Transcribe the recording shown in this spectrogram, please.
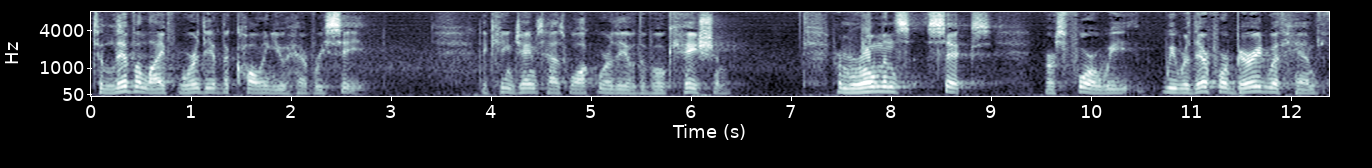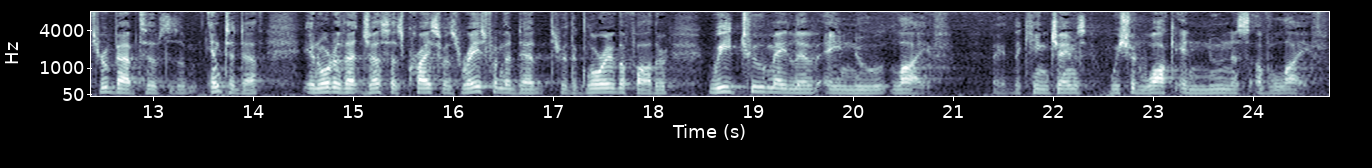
to live a life worthy of the calling you have received. The King James has walk worthy of the vocation. From Romans 6, verse 4, we, we were therefore buried with him through baptism into death, in order that just as Christ was raised from the dead through the glory of the Father, we too may live a new life. The King James, we should walk in newness of life.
